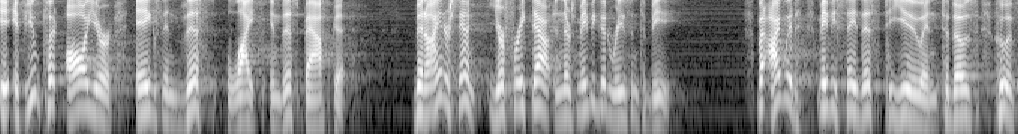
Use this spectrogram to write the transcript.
If you put all your eggs in this life, in this basket, then I understand you're freaked out and there's maybe good reason to be. But I would maybe say this to you and to those who have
